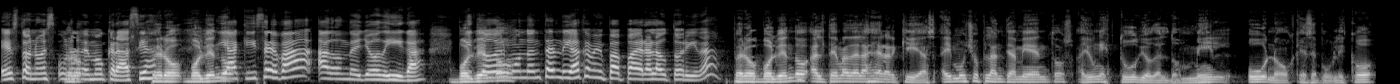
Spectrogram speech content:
Esto no es una Pero- democracia. pero volviendo- Y aquí se va a donde yo diga. Volviendo- y todo el mundo entendía que mi papá era la autoridad. Pero volviendo al tema de las jerarquías, hay muchos planteamientos. Hay un estudio del 2001 que se publicó,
